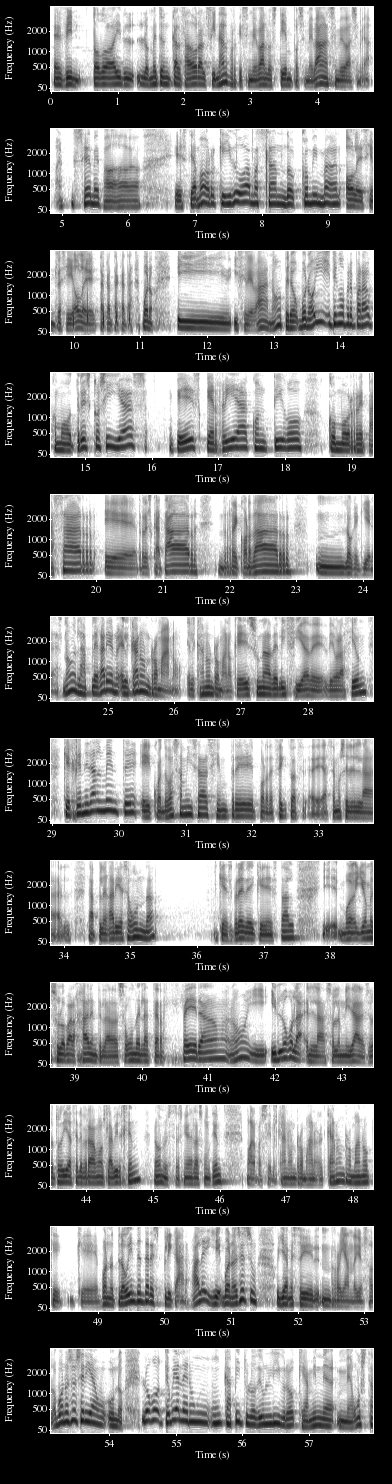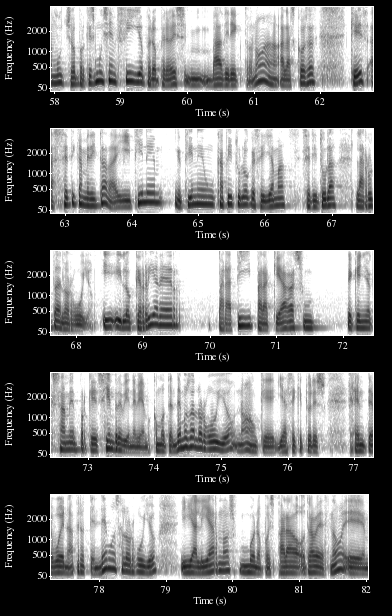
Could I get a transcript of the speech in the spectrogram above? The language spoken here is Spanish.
en fin, todo ahí lo meto en calzador al final porque se me van los tiempos, se me va, se me va, se me va. Bueno, se me va este amor que he ido amasando con mi mano. Ole, siempre así, ole, taca, taca, taca. Bueno, y, y se me va, ¿no? Pero bueno, hoy tengo preparado como tres cosillas que es querría contigo como repasar, eh, rescatar, recordar, mmm, lo que quieras, ¿no? La plegaria, el canon romano, el canon romano, que es una delicia de, oración, que generalmente eh, cuando vas a misa siempre por defecto hace, hacemos la, la plegaria segunda que es breve, que es tal. Yo me suelo barajar entre la segunda y la tercera, ¿no? Y, y luego la, las solemnidades. El otro día celebrábamos la Virgen, ¿no? Nuestra Señora de la Asunción. Bueno, pues el canon romano. El canon romano que, que bueno, te lo voy a intentar explicar, ¿vale? Y bueno, ese es un... Ya me estoy enrollando yo solo. Bueno, eso sería uno. Luego te voy a leer un, un capítulo de un libro que a mí me, me, gusta mucho porque es muy sencillo, pero, pero es, va directo, ¿no? A, a las cosas, que es ascética meditada. Y tiene, tiene un capítulo que se llama se titula La ruta del orgullo. Y, lo querría leer para ti, para que hagas un pequeño examen, porque siempre viene bien. Como tendemos al orgullo, ¿no? aunque ya sé que tú eres gente buena, pero tendemos al orgullo y a liarnos, bueno, pues para otra vez, ¿no? Eh,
